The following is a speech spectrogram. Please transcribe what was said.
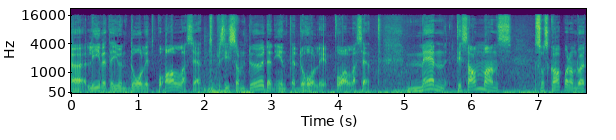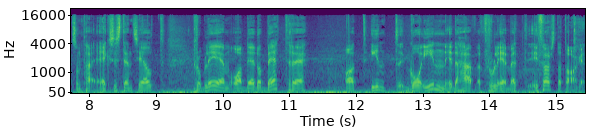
eh, livet är ju inte dåligt på alla sätt, precis som döden inte är dålig på alla sätt. Men tillsammans så skapar de då ett sånt här existentiellt problem och att det är då bättre att inte gå in i det här problemet i första taget.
